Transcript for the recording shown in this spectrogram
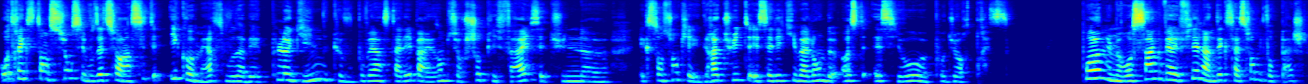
Autre extension, si vous êtes sur un site e-commerce, vous avez Plugin que vous pouvez installer par exemple sur Shopify. C'est une euh, extension qui est gratuite et c'est l'équivalent de Host SEO euh, pour du WordPress. Point numéro 5, vérifier l'indexation de vos pages.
